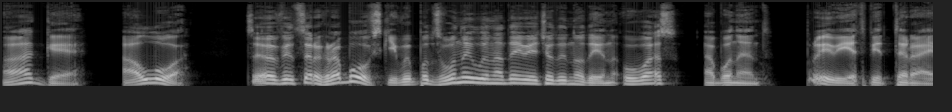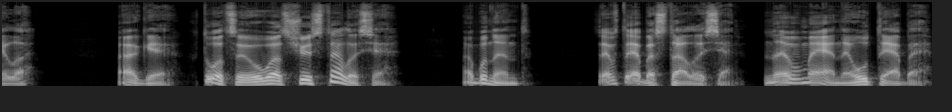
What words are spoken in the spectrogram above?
Аге, алло. Це офіцер Грабовський. Ви подзвонили на 911. У вас абонент. Привіт, підтирайло. Аге, хто це? У вас щось сталося? Абонент. Це в тебе сталося. Не в мене, у тебе.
